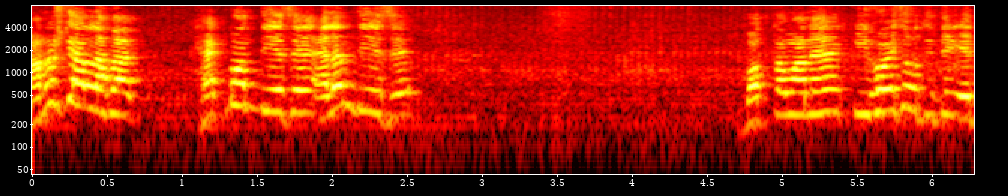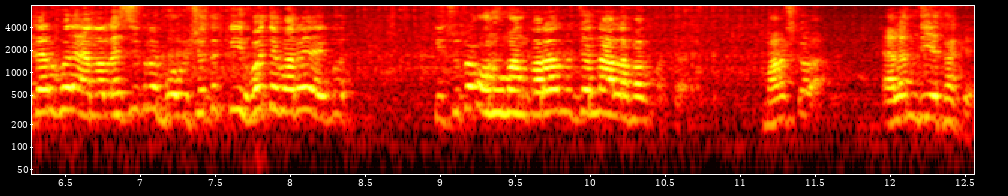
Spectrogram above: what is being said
মানুষকে আল্লাহ পাক হ্যাকমত দিয়েছে অ্যালেন দিয়েছে। বর্তমানে কি হয়েছে অতীতে, এটার উপরে অ্যানালাইসিস করে ভবিষ্যতে কি হতে পারে কিছুটা অনুমান করার জন্য আল্লাহ মানুষকে অ্যালার্ম দিয়ে থাকে।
